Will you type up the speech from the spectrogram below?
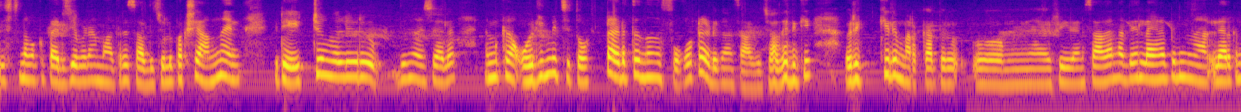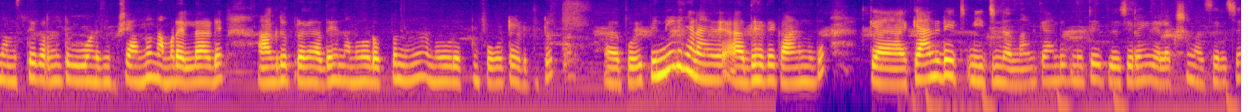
ജസ്റ്റ് നമുക്ക് പരിചയപ്പെടാൻ മാത്രമേ സാധിച്ചുള്ളൂ. പക്ഷേ അന്ന് എന്റെ ഏറ്റവും വലിയൊരു ഇതെന്ന് വെച്ചാൽ നമുക്ക് ഒരുമിച്ച് തൊട്ടടുത്ത് നിന്ന് ഫോട്ടോ എടുക്കാൻ സാധിച്ചു. അതെനിക്ക് ഒരിക്കലും മറക്കാത്തൊരു ഫീലാണ് സാധാരണ അദ്ദേഹം ലൈനപ്പിൽ നിന്ന് എല്ലാവർക്കും നമസ്തേ പറഞ്ഞിട്ട് പോവുകയാണ് ചെയ്തത്. പക്ഷേ അന്ന് നമ്മുടെ എല്ലാവരുടെയും ആഗ്രഹപ്രകാരം അദ്ദേഹം നമ്മളോടൊപ്പം നിന്ന് നമ്മളോടൊപ്പം ഫോട്ടോ എടുത്തിട്ട് പോയി. പിന്നീട് ഞാൻ അദ്ദേഹത്തെ കാണുന്നത് കാൻഡിഡേറ്റ് മീറ്റിന്റെ ഒന്നാണ് കാൻഡിഡേറ്റ് മീറ്റ് ചെറിയ ഇലക്ഷൻ മത്സരിച്ച്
